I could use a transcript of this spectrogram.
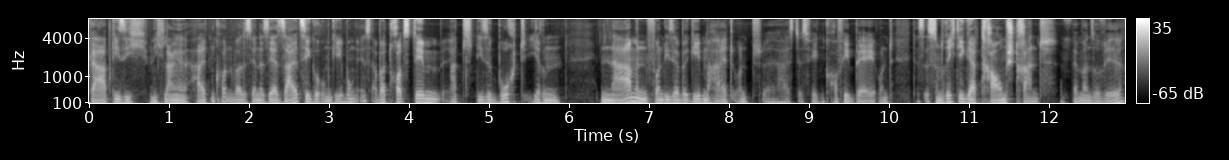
gab, die sich nicht lange halten konnten, weil es ja eine sehr salzige Umgebung ist. Aber trotzdem hat diese Bucht ihren Namen von dieser Begebenheit und äh, heißt deswegen Coffee Bay. Und das ist so ein richtiger Traumstrand, wenn man so will.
